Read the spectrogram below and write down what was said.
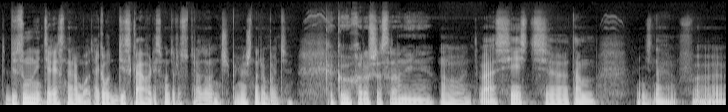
Это безумно интересная работа. Я как будто Discovery смотрю с утра до ночи, понимаешь, на работе. Какое хорошее сравнение. Вот. А сесть э, там не знаю, в э,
